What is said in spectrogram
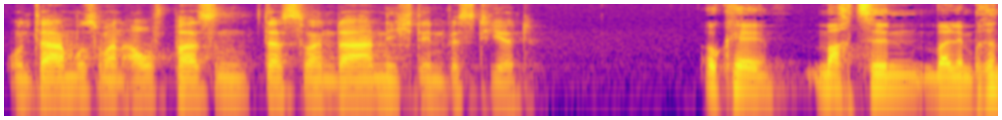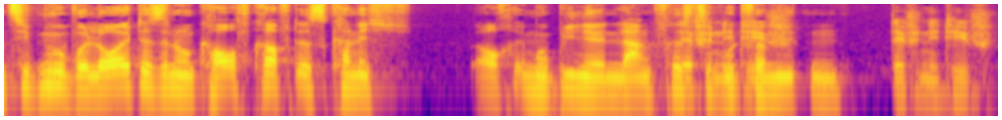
Und da muss man aufpassen, dass man da nicht investiert. Okay, macht Sinn, weil im Prinzip nur, wo Leute sind und Kaufkraft ist, kann ich auch Immobilien langfristig Definitiv. gut vermieten. Definitiv.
